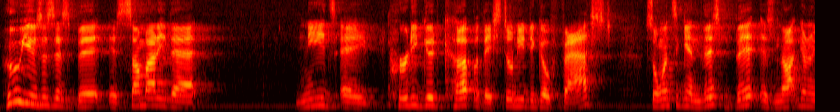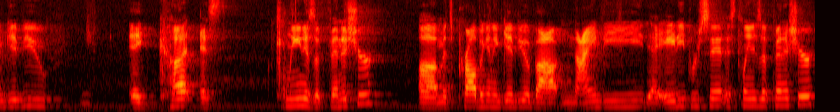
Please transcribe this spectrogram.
who uses this bit is somebody that needs a pretty good cut, but they still need to go fast. So once again, this bit is not going to give you a cut as clean as a finisher. Um, it's probably going to give you about 90 to 80% as clean as a finisher,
